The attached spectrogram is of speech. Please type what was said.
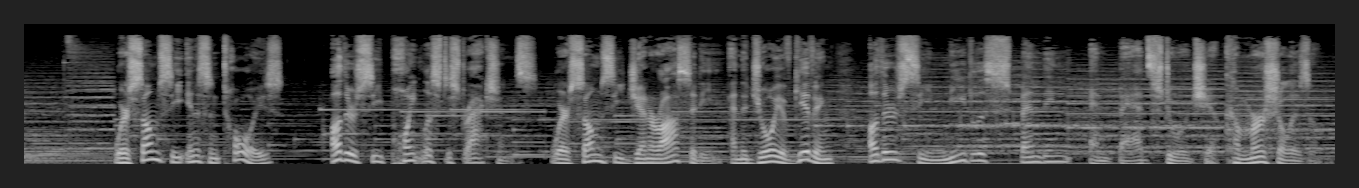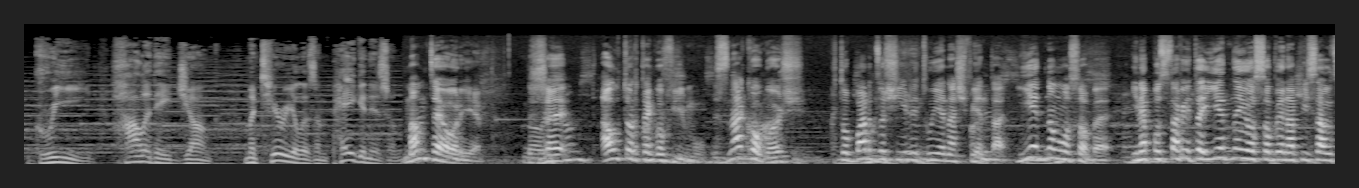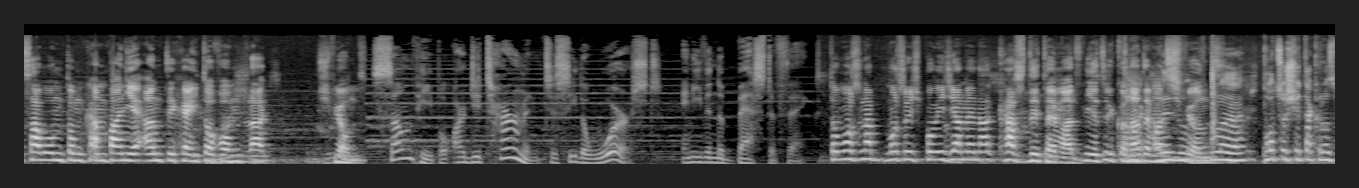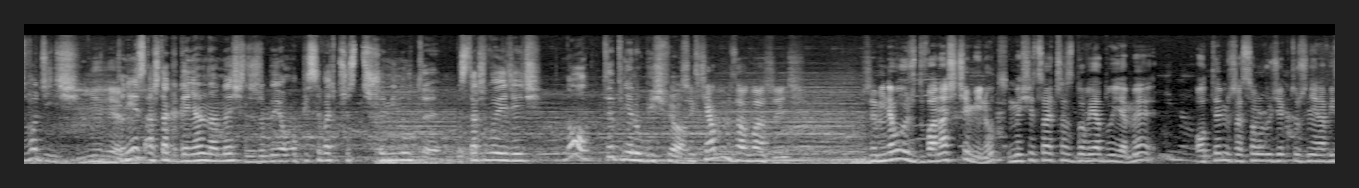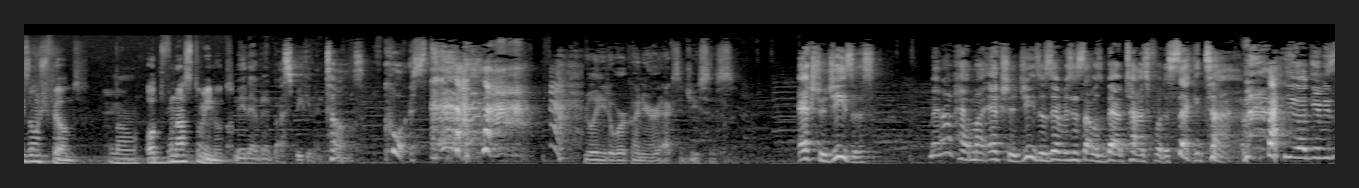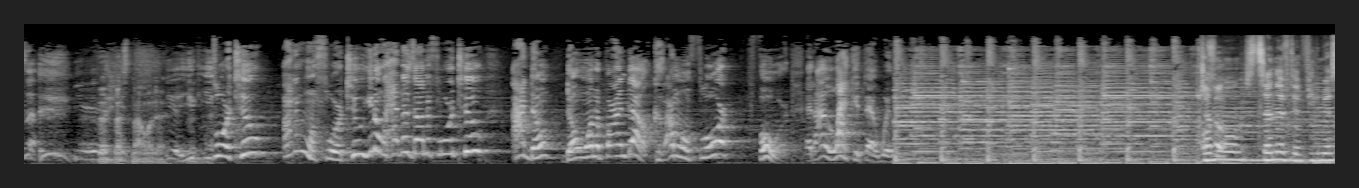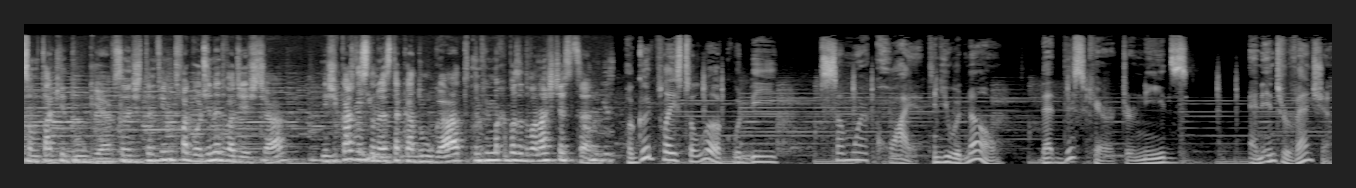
Where some see innocent toys, others see pointless distractions. Where some see generosity and the joy of giving, others see needless spending and bad stewardship. Commercialism, greed, holiday junk, materialism, paganism, Mam teorię, że autor tego filmu zna kogoś, kto bardzo się irytuje na święta. Jedną osobę. I na podstawie tej jednej osoby napisał całą tą kampanię antyhejtową dla świąt. Some people are determined to see the worst and even the best of things. To można, może być powiedziane na każdy temat, nie tylko na Tak, temat ale świąt. w ogóle po co się tak rozwodzić? Nie wiem. To nie jest aż tak genialna myśl, żeby ją opisywać przez 3 minuty. Wystarczy powiedzieć, no, typ nie lubi świąt. Czy chciałbym zauważyć, że minęło już 12 minut i my się cały czas dowiadujemy o tym, że są ludzie, którzy nienawidzą świąt. No. Od 12 minut. made evident by speaking in tongues. Of course. Really need to work on your exegesis. extra Jesus? Man, I've had my extra Jesus ever since I was baptized for the second time. you gonna give me some? Yeah. That- that's not what I- Yeah, you, you- floor two? I don't want floor two. You know what happens down in floor two? I don't. Don't want to find out because I'm on floor four, and I like it that way. Czemu sceny w tym filmie są takie długie? W sensie ten film trwa godzinę 20. Jeśli każda scena jest taka długa, to ten film ma chyba za 12 scen. A good place to look would be somewhere quiet, and you would know that this character needs an intervention.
